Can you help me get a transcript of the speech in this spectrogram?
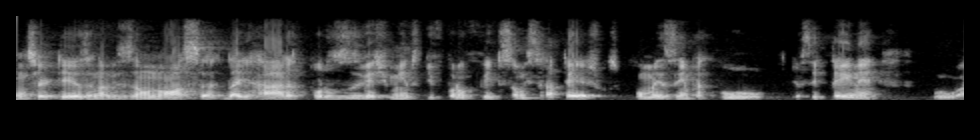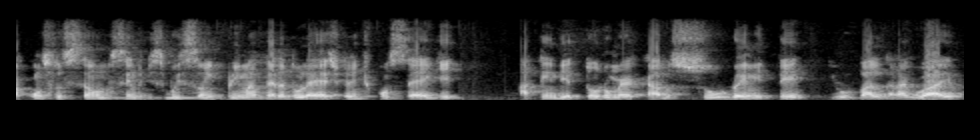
Com certeza, na visão nossa da Ihara, todos os investimentos que foram feitos são estratégicos. Como exemplo, o eu citei, né, a construção do centro de distribuição em Primavera do Leste, que a gente consegue atender todo o mercado sul do MT e o Vale do Araguaia.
